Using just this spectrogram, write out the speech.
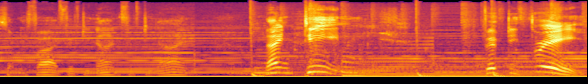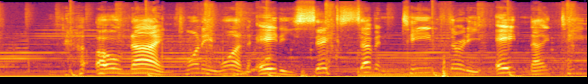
seventy five fifty nine. Fifty nine nineteen fifty three oh nine twenty one eighty six seventeen thirty eight nineteen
